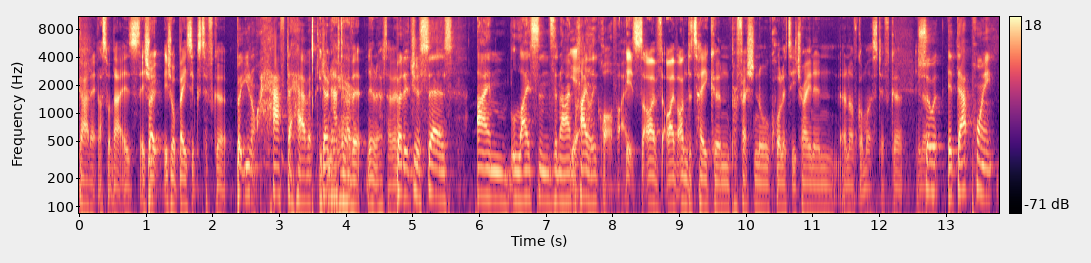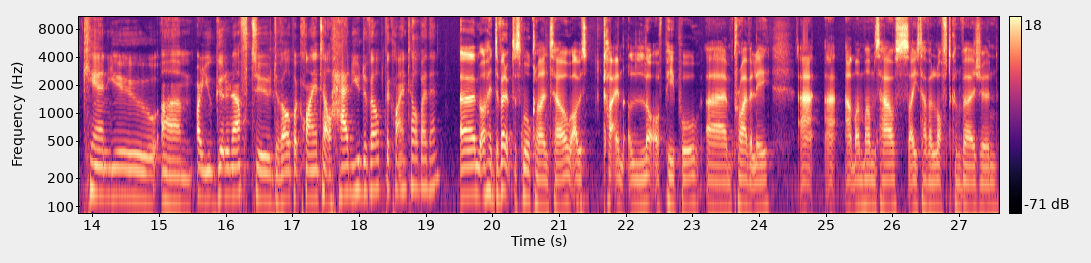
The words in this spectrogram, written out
Got it. That's what that is. It's, But- your, it's your basic certificate. But you don't have to have it to You don't do have to have it. You don't have to have it. But it just says, I'm licensed and I'm Yeah. highly qualified. it's I've I've undertaken professional quality training and I've got my certificate. You know? So at, at that point, can you um, are you good enough to develop a clientele? Had you developed the clientele by then? Um, I had developed a small clientele. I was cutting a lot of people um, privately at, at, at my mum's house. I used to have a loft conversion,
